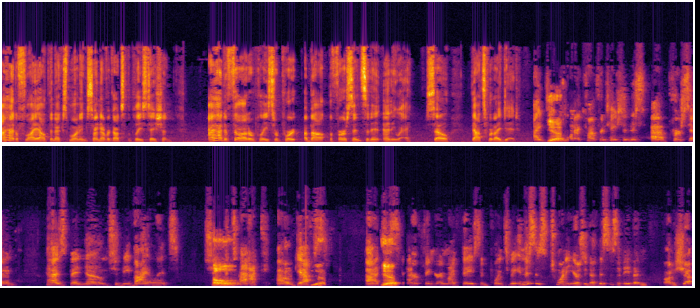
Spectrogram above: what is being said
I had to fly out the next morning, so I never got to the police station. I had to fill out a police report about the first incident anyway, so that's what I did. I didn't Yeah. want a confrontation. This uh, person has been known to be violent, to Oh. attack. Oh, yes. Yeah. Uh, Yeah. stick her finger in my face and point to me. And this is 20 years ago. This isn't even on a show.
